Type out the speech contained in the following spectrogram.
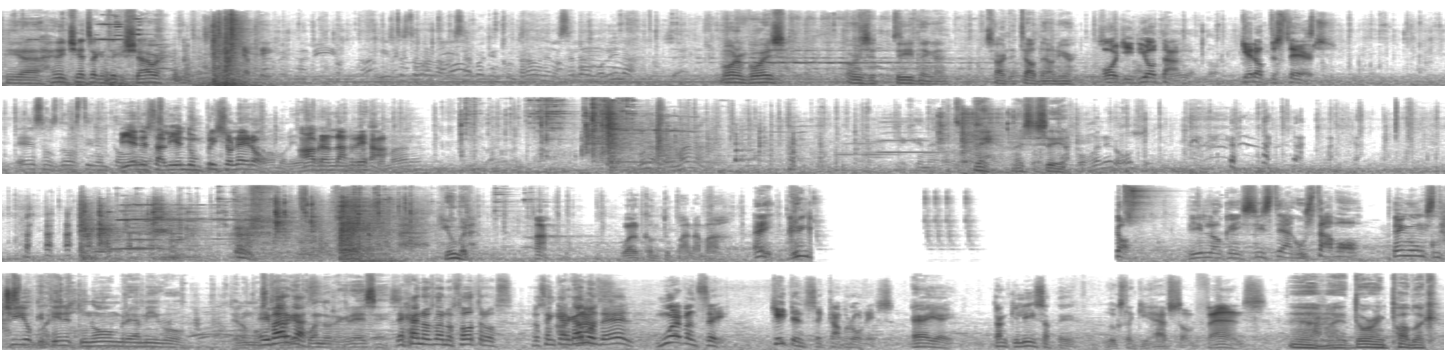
Hey, uh, any chance I can take a shower? Morning, boys. Or is it the evening? It's hard to tell down here. Oye, idiota. Get up the stairs. Viene saliendo un prisionero. Abran la reja. Hey, nice to see you. Humid. Welcome to Panama. ¡Ey, gringo! Vi lo que hiciste a Gustavo. Tengo un cuchillo que tiene tu nombre, amigo. Te lo mostraré Ey, Vargas. cuando regreses. Déjanoslo a nosotros. Nos encargamos Atrás. de él. Muévanse. Quítense, cabrones. Ey, ey, tranquilízate. Looks like you have some fans. Yeah, my adoring public.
